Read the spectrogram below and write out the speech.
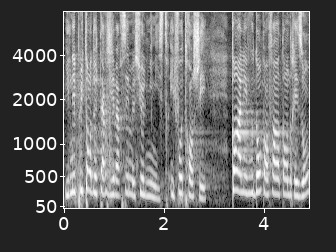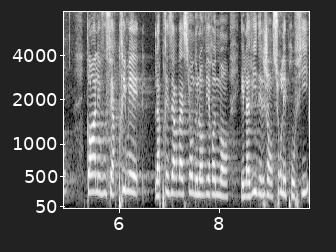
Il n'est plus temps de tergiverser, Monsieur le Ministre. Il faut trancher. Quand allez-vous donc enfin entendre raison? Quand allez-vous faire primer la préservation de l'environnement et la vie des gens sur les profits?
